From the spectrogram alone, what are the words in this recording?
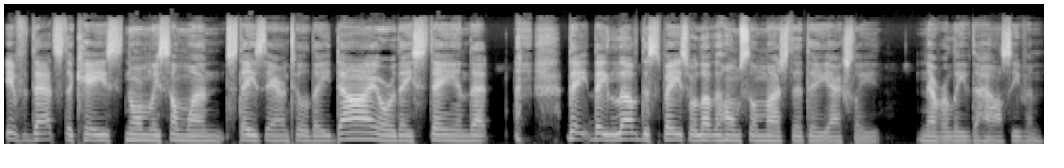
if that's the case, normally someone stays there until they die, or they stay in that they they love the space or love the home so much that they actually never leave the house even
